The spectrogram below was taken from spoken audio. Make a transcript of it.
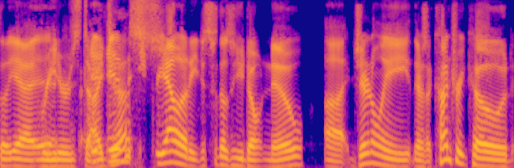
So yeah, Reader's in- in Digest? reality, just for those of you who don't know, uh, generally there's a country code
